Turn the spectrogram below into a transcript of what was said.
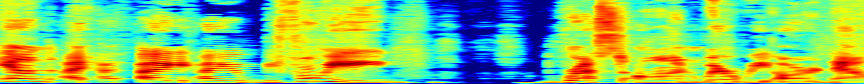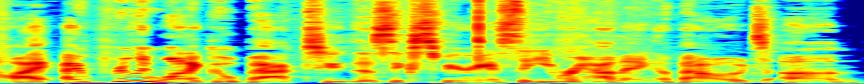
And I, I, I before we rest on where we are now, I, I really want to go back to this experience that you were having about, um,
